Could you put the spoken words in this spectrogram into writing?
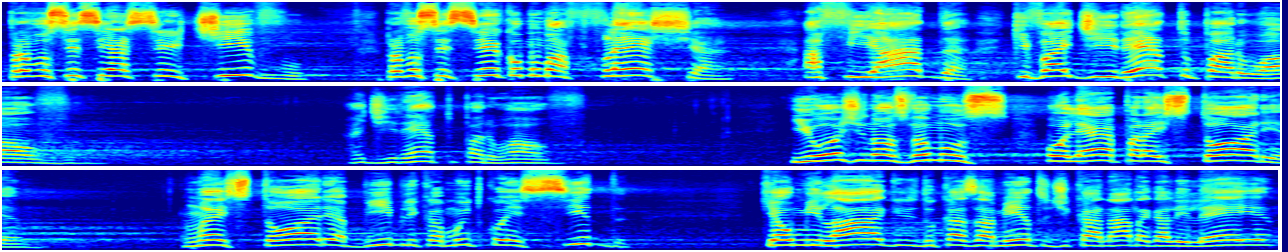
para você ser assertivo, para você ser como uma flecha afiada que vai direto para o alvo. Vai direto para o alvo. E hoje nós vamos olhar para a história, uma história bíblica muito conhecida, que é o milagre do casamento de Caná da Galileia.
